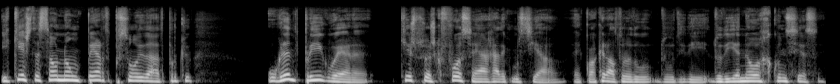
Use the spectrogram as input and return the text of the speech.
e que a estação não perde personalidade, porque o grande perigo era que as pessoas que fossem à rádio comercial, em qualquer altura do, do, dia- do dia, não a reconhecessem.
